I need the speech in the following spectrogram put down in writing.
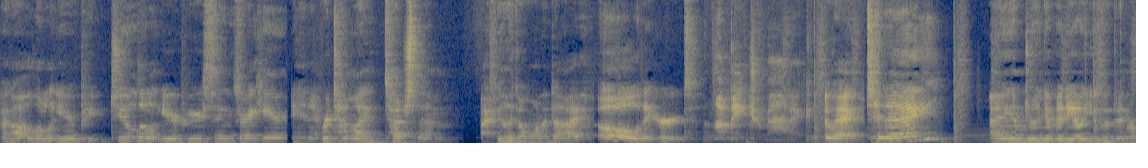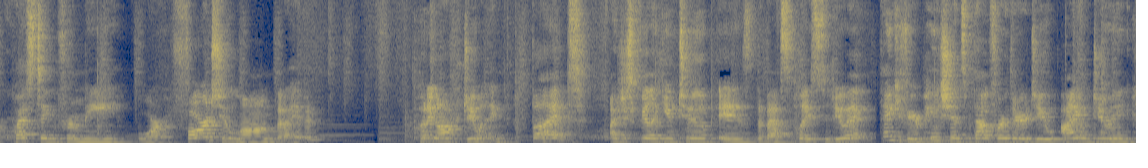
I got a little ear, two little ear piercings right here. And every time I touch them, I feel like I wanna die. Oh, they hurt. I'm being dramatic. Okay, today I am doing a video you have been requesting from me for far too long that I have been putting off doing, but I just feel like YouTube is the best place to do it. Thank you for your patience. Without further ado, I am doing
